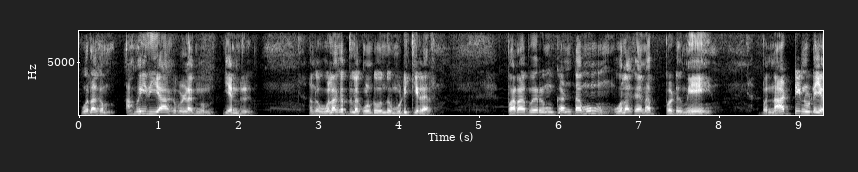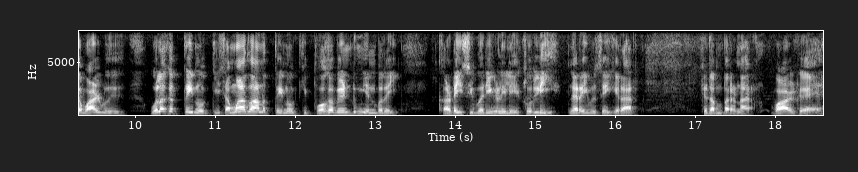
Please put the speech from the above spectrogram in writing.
உலகம் அமைதியாக விளங்கும் என்று அந்த உலகத்தில் கொண்டு வந்து முடிக்கிறார். பரபெரும் கண்டமும் உலகெனப்படுமே. இப்போ நாட்டினுடைய வாழ்வு உலகத்தை நோக்கி சமாதானத்தை நோக்கி போக வேண்டும் என்பதை கடைசி வரிகளிலே சொல்லி நிறைவு செய்கிறார் சிதம்பரனார். வாழ்க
